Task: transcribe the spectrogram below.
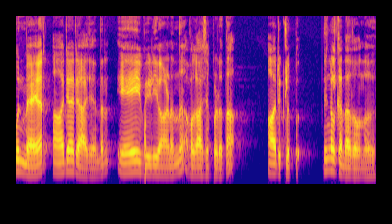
മുൻ mayor Arya Rajendran a video ആണെന്ന് അവകാശപ്പെടുന്ന ആ ഒരു ക്ലിപ്പ് നിങ്ങൾക്ക് എന്താ തോന്നുന്നത്?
